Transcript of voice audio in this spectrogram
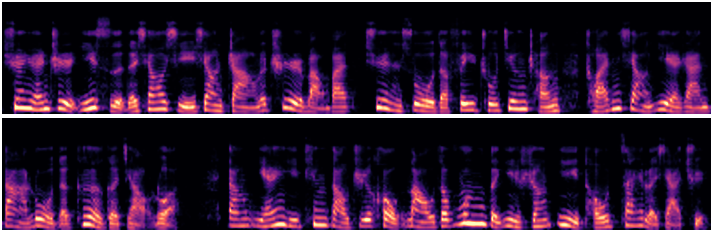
轩辕志已死的消息像长了翅膀般迅速地飞出京城，传向夜染大陆的各个角落。当绵姨听到之后，脑子嗡的一声，一头栽了下去。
